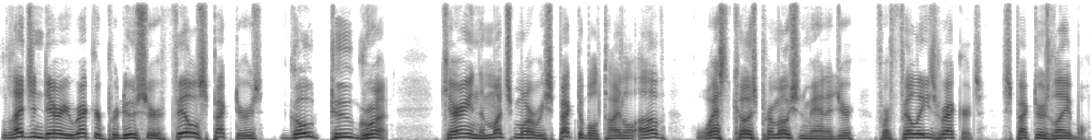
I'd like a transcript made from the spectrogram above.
legendary record producer Phil Spector's go to grunt, carrying the much more respectable title of West Coast Promotion Manager for Philles Records, Spector's label.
